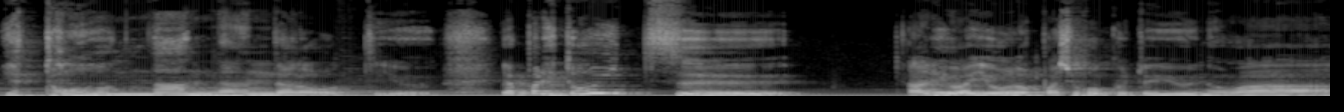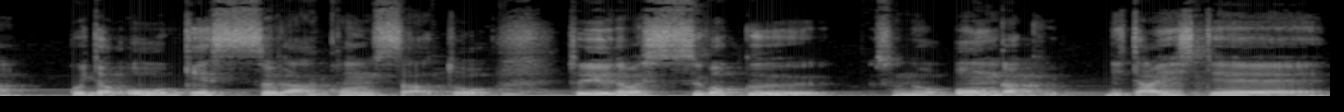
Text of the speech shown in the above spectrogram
いや、どんなんなんだろうっていう。やっぱりドイツ、あるいはヨーロッパ諸国というのは、こういったオーケストラ、コンサートというのはすごくその音楽に対して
